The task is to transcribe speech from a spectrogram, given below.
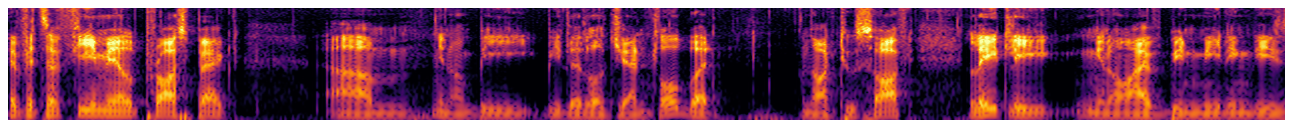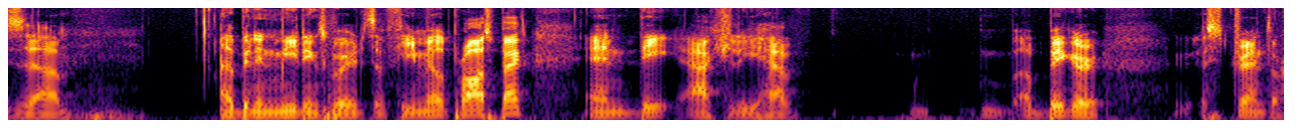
If it's a female prospect, um, you know, be be little gentle, but not too soft. Lately, you know, I've been meeting these. Uh, I've been in meetings where it's a female prospect, and they actually have a bigger strength or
